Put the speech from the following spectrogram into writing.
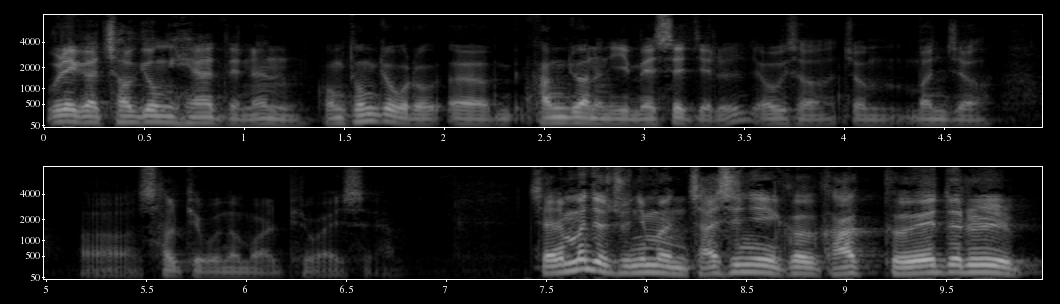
우리가 적용해야 되는 공통적으로 어, 강조하는 이 메시지를 여기서 좀 먼저 어, 살피고 넘어갈 필요가 있어요. 제일 먼저 주님은 자신이 그 각 교회들을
